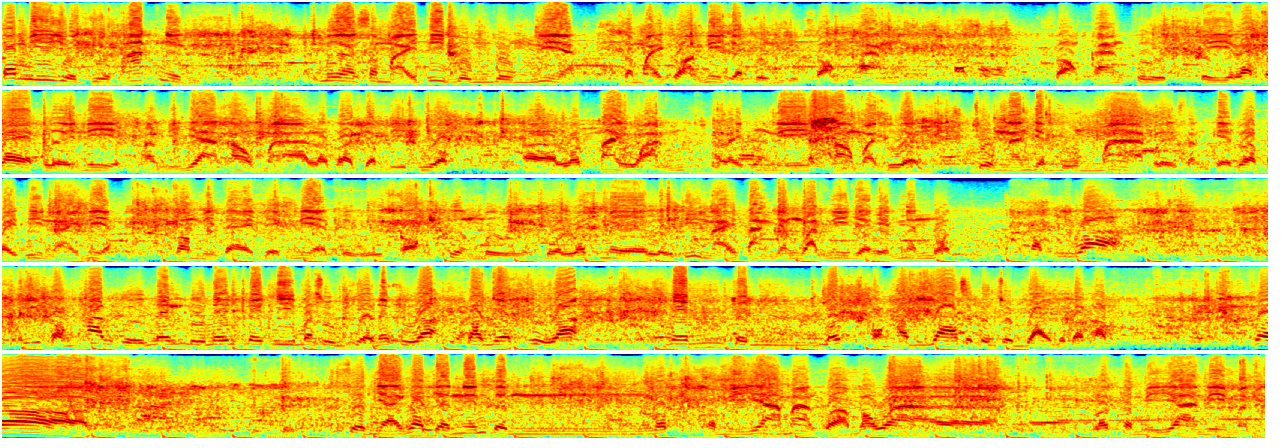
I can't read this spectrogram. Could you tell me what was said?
ก็มีหยุดอยู่พักหนึ่ง เมื่อสมัยที่บุมบุมเนี่ย สมัยก่อนนี่จะบุมอยู่สองครั้งครับผมสองครั้งคือปีแรกๆเลยนี่พามิย่าเข้ามาแล้วก็จะมีพวกเอ่อรถไต้หวันอะไรพวกนี้เข้ามาด้วย ช่วงนั้นจะบูมมากเลยสังเกตว่าไปที่ไหนเนี่ยก็มีแต่เด็กเนี่ยถือกล่องเครื่องมือ บนรถเมล์หรือที่ไหนต่างจังหวัดนี่จะเห็นกันหมดแต่คือว่าที่สองท่านหรือในหรือในในทีมมาสูนเขียวเนี่ยคือว่า ตอนนี้คือว่าเน้นเป็นรถของคามิยาจะเป็นส่วนใหญ่หรือเปล่าครับ ก็ส่วนใหญ่ก็จะเน้นเป็นรถคามิย่ามากกว่า เพราะว่าเอ่อรถคามิย่านี่มัน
